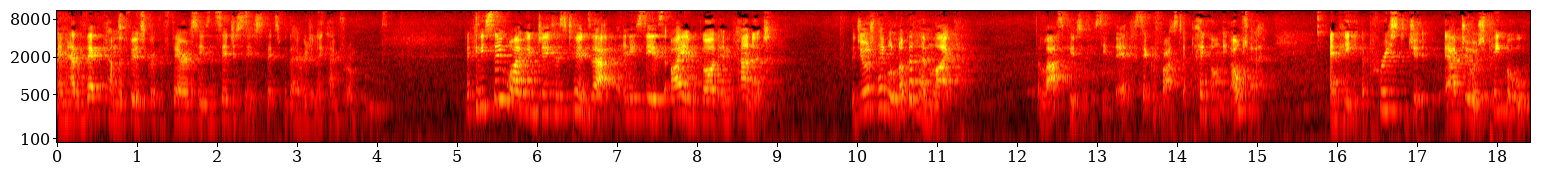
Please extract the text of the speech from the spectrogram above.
And out of that come the first group of Pharisees and Sadducees. That's where they originally came from. Now, can you see why when Jesus turns up and he says, I am God incarnate, the Jewish people look at him like the last person who said that sacrificed a pig on the altar and he oppressed our Jewish people.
